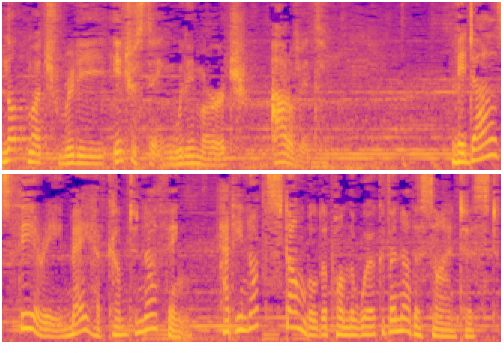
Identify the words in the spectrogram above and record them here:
not much really interesting would emerge out of it. Vidal's theory may have come to nothing had he not stumbled upon the work of another scientist.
